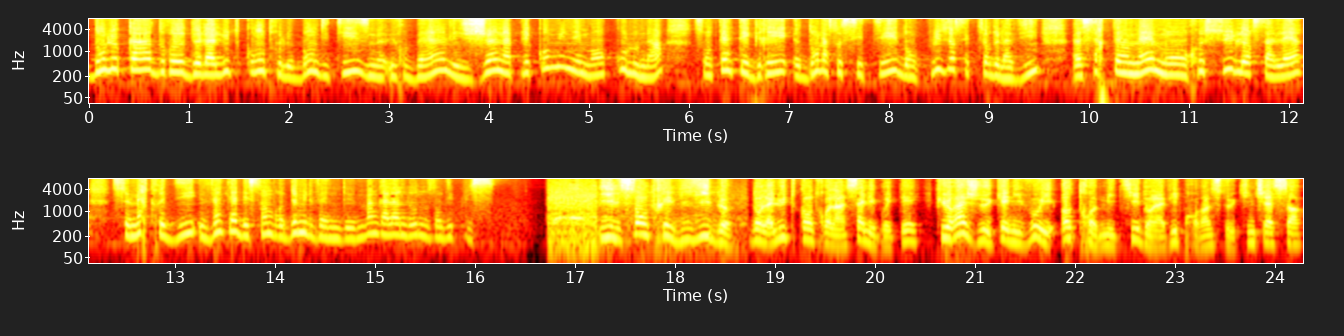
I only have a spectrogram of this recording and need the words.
Dans le cadre de la lutte contre le banditisme urbain, les jeunes appelés communément Kuluna sont intégrés dans la société dans plusieurs secteurs de la vie. Certains même ont reçu leur salaire ce mercredi 21 décembre 2022. Mangalando nous en dit plus. Ils sont très visibles dans la lutte contre l'insalubrité, curage de caniveau et autres métiers dans la ville-province de Kinshasa.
